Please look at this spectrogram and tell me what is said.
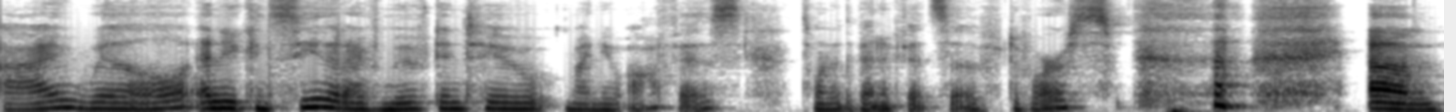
I will, and you can see that I've moved into my new office. It's one of the benefits of divorce. um,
